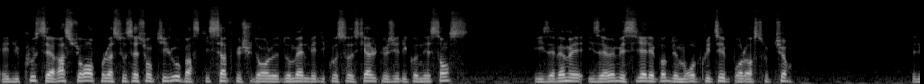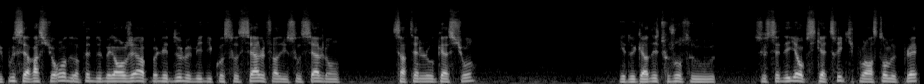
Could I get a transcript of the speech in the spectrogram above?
Et du coup, c'est rassurant pour l'association qui loue parce qu'ils savent que je suis dans le domaine médico-social, que j'ai des connaissances. ils avaient, même, ils avaient même essayé à l'époque de me recruter pour leur structure. Et du coup, c'est rassurant de, en fait, de mélanger un peu les deux, le médico-social, faire du social dans certaines locations, et de garder toujours ce, ce CDI en psychiatrie qui pour l'instant me plaît.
